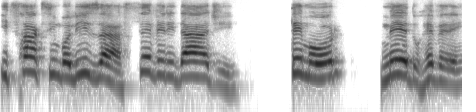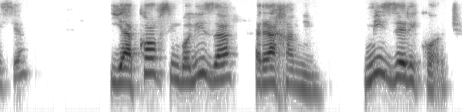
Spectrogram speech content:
Yitzhak simboliza severidade, temor, medo, reverência. E Yaakov simboliza Rahamim, misericórdia.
